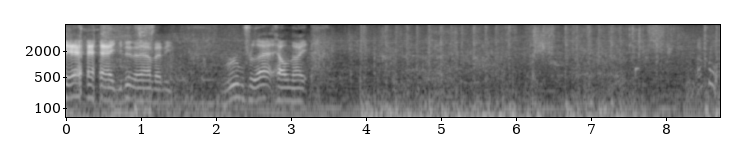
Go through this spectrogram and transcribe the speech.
Yeah, you didn't have any room for that, Hell Knight. Oh,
